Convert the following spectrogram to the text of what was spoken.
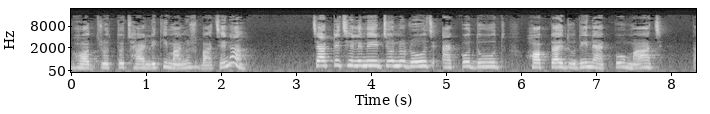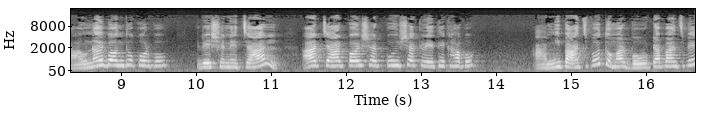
ভদ্রত্ব ছাড়লে কি মানুষ বাঁচে না? চারটে ছেলে মেয়ের জন্য রোজ এক পো দুধ, হপ্তায় দুদিন এক পো মাছ, তাও নয় বন্ধ করব। রেশনে চাল আর চার পয়সার পুঁই শাক রেঁধে খাব। আমি বাঁচবো, তোমার বউটা বাঁচবে,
